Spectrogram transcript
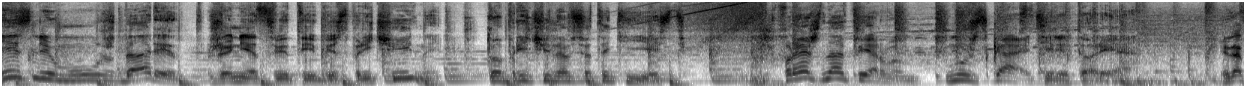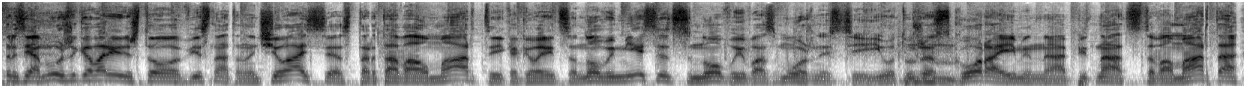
Если муж дарит жене цветы без причины, то причина все-таки есть. Фреш на первом. Мужская территория. Итак, друзья, мы уже говорили, что весна-то началась, стартовал март, и, как говорится, новый месяц, новые возможности. И вот уже mm. скоро, именно 15 марта,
